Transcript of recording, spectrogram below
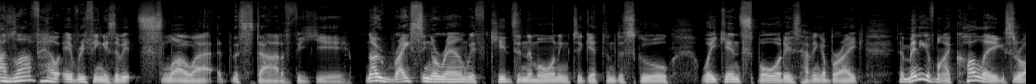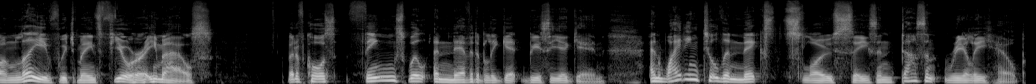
I love how everything is a bit slower at the start of the year. No racing around with kids in the morning to get them to school. Weekend sport is having a break. And many of my colleagues are on leave, which means fewer emails. But of course, things will inevitably get busy again. And waiting till the next slow season doesn't really help.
